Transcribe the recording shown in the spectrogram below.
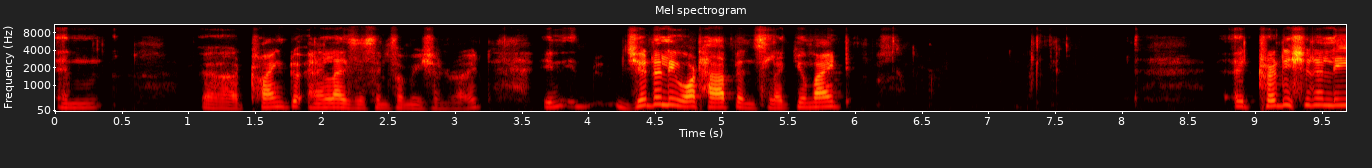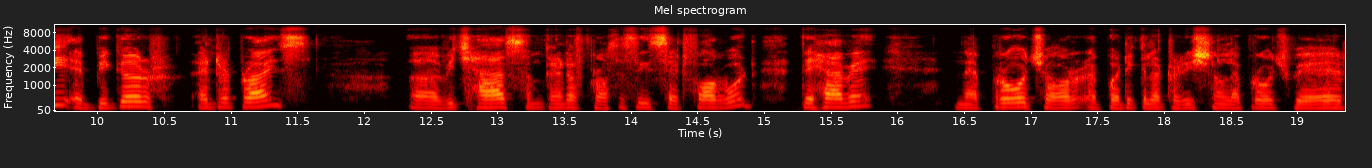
in uh, trying to analyze this information, right? In, generally, what happens, like you might uh, traditionally a bigger enterprise uh, which has some kind of processes set forward. They have a, an approach or a particular traditional approach where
